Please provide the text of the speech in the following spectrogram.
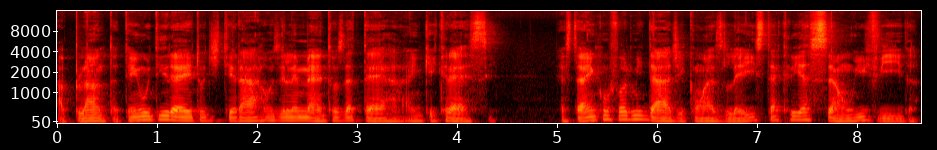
A planta tem o direito de tirar os elementos da terra em que cresce. Está em conformidade com as leis da criação e vida.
